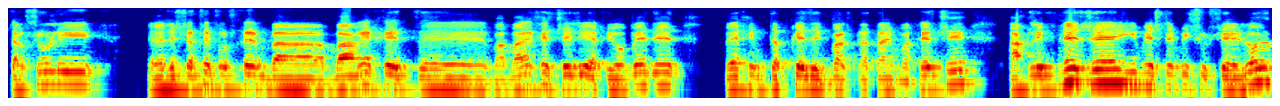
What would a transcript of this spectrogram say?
תרשו לי אה, לשתף אתכם במערכת, אה, במערכת שלי, איך היא עובדת ואיך היא מתפקדת כבר שנתיים וחצי, אך לפני זה, אם יש למישהו שאלות,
